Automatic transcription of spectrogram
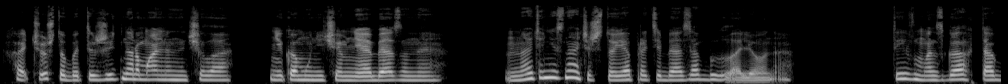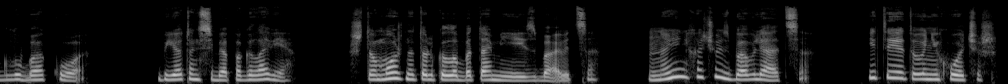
Хочу, чтобы ты жить нормально начала, никому ничем не обязанная. Но это не значит, что я про тебя забыл, Алена. Ты в мозгах так глубоко. Бьет он себя по голове. Что можно только лоботомией избавиться. Но я не хочу избавляться. И ты этого не хочешь.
